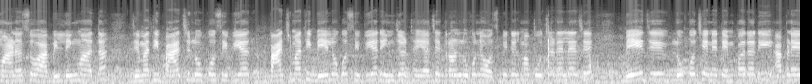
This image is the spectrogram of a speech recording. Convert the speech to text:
માણસો આ બિલ્ડિંગમાં હતા, જેમાંથી પાંચ લોકો સિવિયર પાંચમાંથી બે લોકો સિવિયર ઇન્જર થયા છે, ત્રણ લોકોને હોસ્પિટલમાં પહોંચાડેલા છે. બે જે લોકો છે એને ટેમ્પરરી આપણે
